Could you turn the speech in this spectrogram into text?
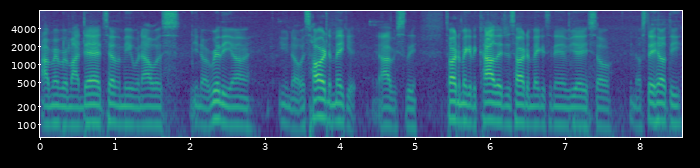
I remember my dad telling me when I was, you know, really young, you know, it's hard to make it. Obviously, it's hard to make it to college. It's hard to make it to the NBA. So, you know, stay healthy,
